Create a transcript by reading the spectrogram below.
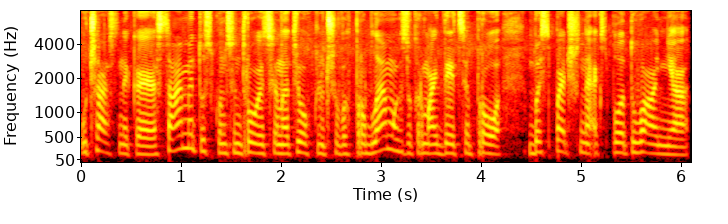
учасники саміту сконцентруються на трьох ключових проблемах. Зокрема, йдеться про безпечне експлуатування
